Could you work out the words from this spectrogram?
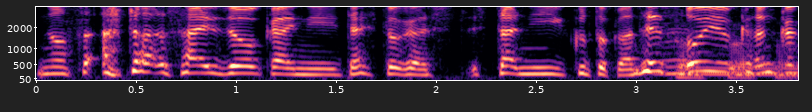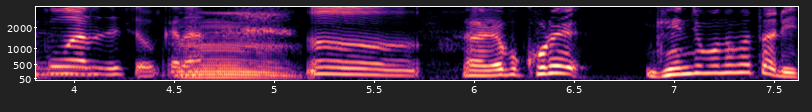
の最上階にいた人がし下に行くとかね、そういう感覚もあるでしょうから。うん。だからやっぱこれ、源氏物語ってい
